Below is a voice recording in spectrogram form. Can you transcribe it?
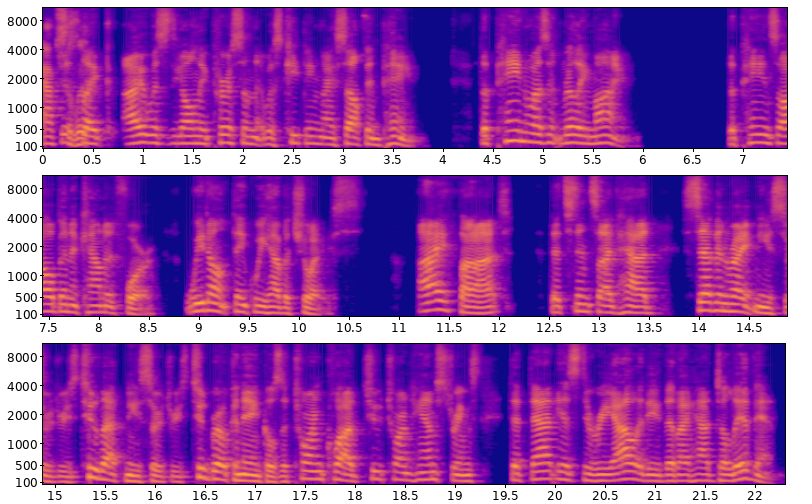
Absolutely. Just like I was the only person that was keeping myself in pain. The pain wasn't really mine. The pain's all been accounted for. We don't think we have a choice. I thought that since I've had seven right knee surgeries, two left knee surgeries, two broken ankles, a torn quad, two torn hamstrings, that that is the reality that I had to live in.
